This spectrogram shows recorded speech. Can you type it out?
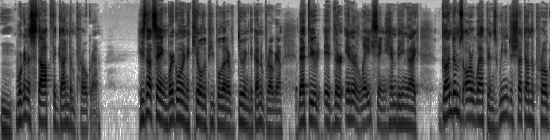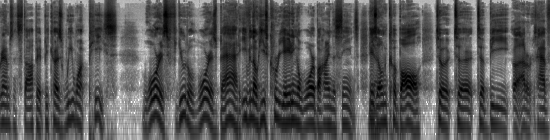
Hmm. We're going to stop the Gundam program. He's not saying we're going to kill the people that are doing the Gundam program. That dude, it, they're interlacing him being like, Gundams are weapons. We need to shut down the programs and stop it because we want peace. War is futile. War is bad. Even though he's creating a war behind the scenes, his Yeah. own cabal to to to be uh, I don't have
